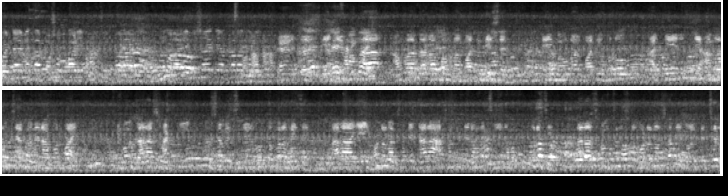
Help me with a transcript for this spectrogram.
ওই টাইমে তার বসত বাড়ি ভাঙচুর করা এই বিষয়ে এই যে মামলা আমরা যারা মামলার বাদী হয়েছে এই মামলার বাদী হলো আজকের যে আন্দোলন চেয়ারম্যানের আপন ভাই এবং যারা সাক্ষী হিসাবে শ্রেণীভুক্ত করা হয়েছে তারা এই ঘটনার সাথে যারা আসামিদের আমরা শ্রেণীভুক্ত করেছি তারা সংশ্লিষ্ট ঘটনার সাথে জড়িত ছিল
